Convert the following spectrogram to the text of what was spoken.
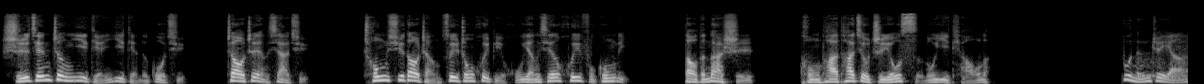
时间正一点一点的过去，照这样下去，冲虚道长最终会比胡杨先恢复功力。到的那时，恐怕他就只有死路一条了。不能这样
